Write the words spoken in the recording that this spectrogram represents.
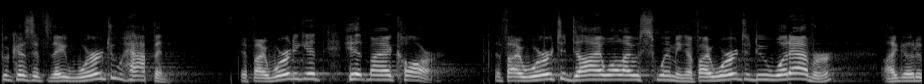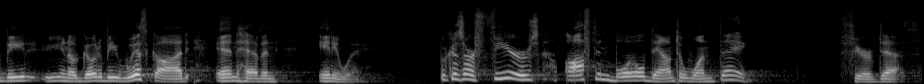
because if they were to happen, if I were to get hit by a car, if I were to die while I was swimming, if I were to do whatever, I go to be, you know, go to be with God in heaven anyway. Because our fears often boil down to one thing fear of death.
